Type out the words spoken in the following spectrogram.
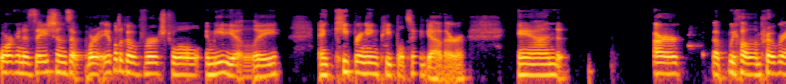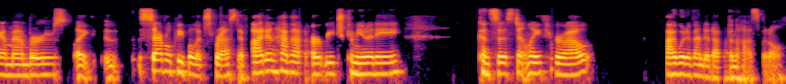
organizations that were able to go virtual immediately and keep bringing people together. And our uh, we call them program members like several people expressed if I didn't have that Artreach community consistently throughout, I would have ended up in the hospital.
